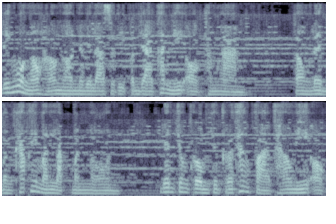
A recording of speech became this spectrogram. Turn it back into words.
ได้ง่วงเหงาหานอนในเวลาสติปัญญาขั้นนี้ออกทำงาน ต้องได้บังคับให้มันหลับมันนอน เดินจงกรมจนกระทั่งฝ่าเท้านี้ออก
